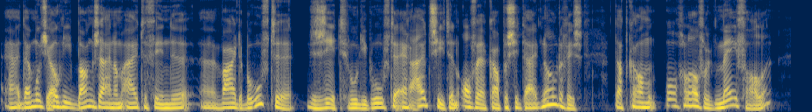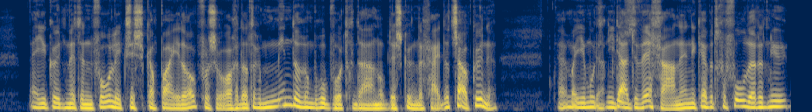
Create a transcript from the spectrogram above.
eh, dan moet je ook niet bang zijn om uit te vinden eh, waar de behoefte zit. Hoe die behoefte eruit ziet. En of er capaciteit nodig is. Dat kan ongelooflijk meevallen. En je kunt met een voorlichtingscampagne er ook voor zorgen dat er minder een beroep wordt gedaan op deskundigheid. Dat zou kunnen. Hè, maar je moet het niet uit de weg gaan. En ik heb het gevoel dat het nu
